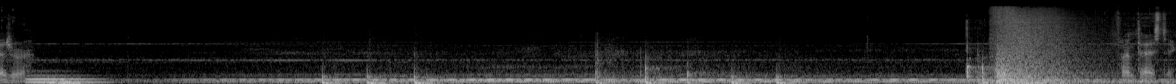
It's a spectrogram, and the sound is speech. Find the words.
Treasure. Fantastic.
